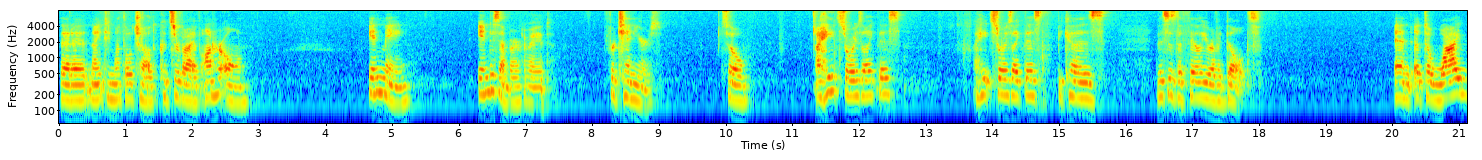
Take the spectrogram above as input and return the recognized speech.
that a 19 month old child could survive on her own in maine in december Right. for 10 years so i hate stories like this i hate stories like this because this is the failure of adults and it's a wide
